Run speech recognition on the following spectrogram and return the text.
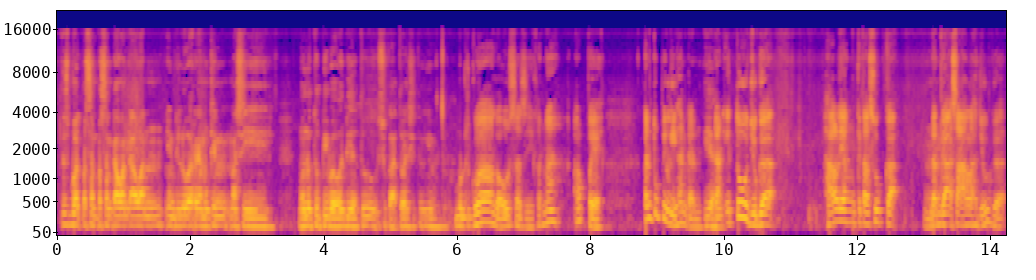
Terus buat pesan-pesan kawan-kawan yang di luar yang mungkin masih menutupi bahwa dia tuh suka Twice itu gimana? Menurut gua nggak usah sih karena apa ya? Kan itu pilihan kan. Iya. Dan itu juga hal yang kita suka dan nggak salah juga.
